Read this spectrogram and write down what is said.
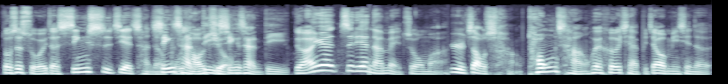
都是所谓的新世界产的葡萄酒。新产地，新产地。对啊，因为智利在南美洲嘛，日照长，通常会喝起来比较有明显的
